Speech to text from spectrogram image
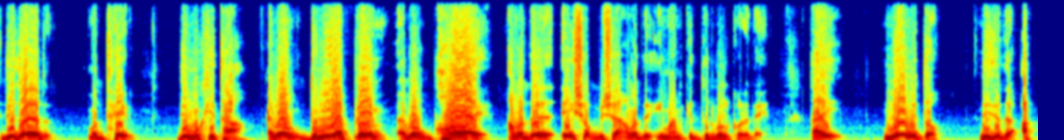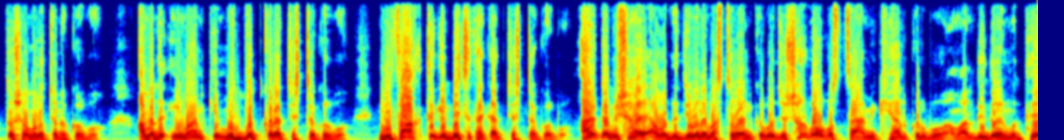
হৃদয়ের মধ্যে দ্বিমুখিতা এবং দুনিয়া প্রেম এবং ভয় আমাদের, এই সব বিষয় আমাদের ইমানকে দুর্বল করে দেয়। তাই নিয়মিত নিজেদের আত্মসমালোচনা করব, আমাদের ইমানকে মজবুত করার চেষ্টা করব, নিফাক থেকে বেঁচে থাকার চেষ্টা করব। আরেকটা বিষয় আমাদের জীবনে বাস্তবায়ন করব, যে সর্ব অবস্থায় আমি খেয়াল করব, আমার হৃদয়ের মধ্যে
